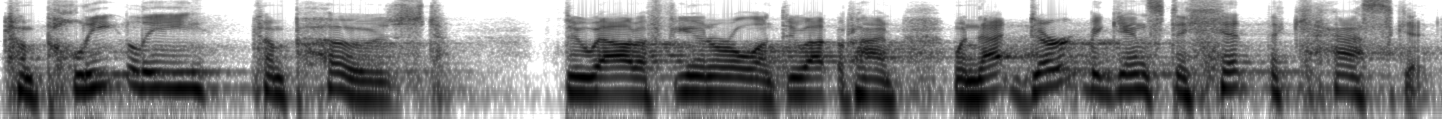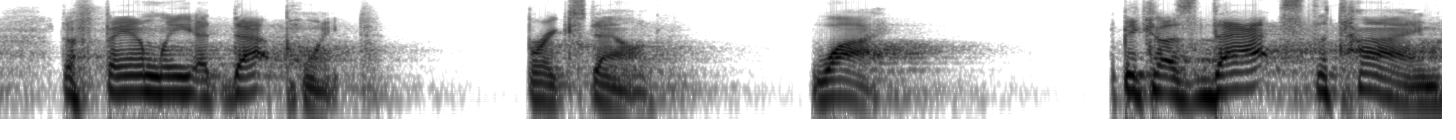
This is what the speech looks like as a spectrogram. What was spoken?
completely composed throughout a funeral and throughout the time. When that dirt begins to hit the casket, the family at that point breaks down. Why? Because that's the time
